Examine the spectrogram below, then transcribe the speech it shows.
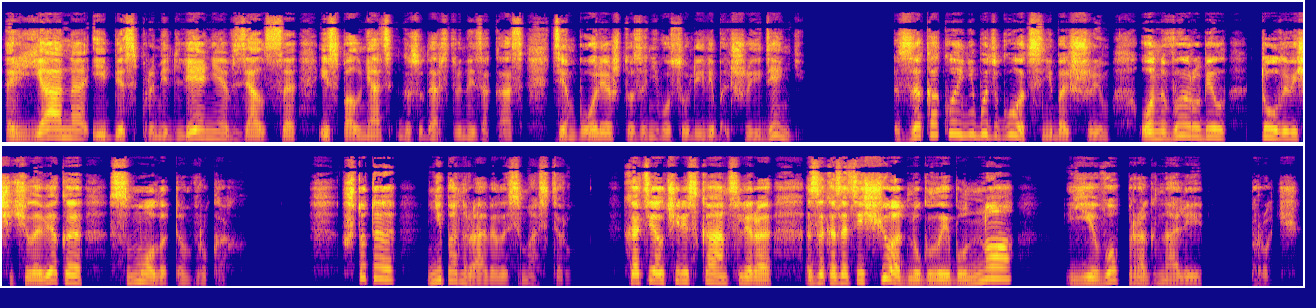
рьяно и без промедления взялся исполнять государственный заказ, тем более, что за него сулили большие деньги. За какой-нибудь год с небольшим он вырубил туловище человека с молотом в руках. Что-то не понравилось мастеру хотел через канцлера заказать еще одну глыбу, но его прогнали прочь.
